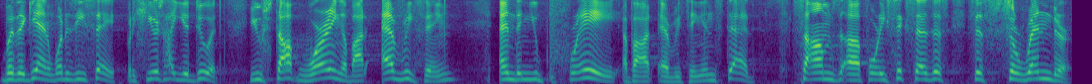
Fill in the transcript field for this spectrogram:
But again, what does he say? But here's how you do it: you stop worrying about everything, and then you pray about everything instead. Psalms uh, 46 says this it says, Surrender,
